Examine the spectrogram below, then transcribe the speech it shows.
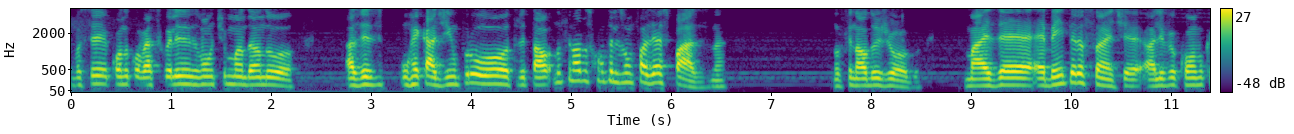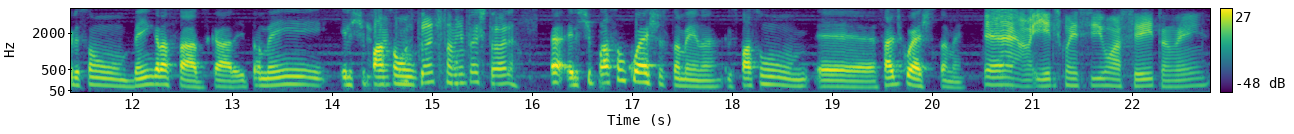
você, quando conversa com eles, eles vão te mandando, às vezes, um recadinho pro outro e tal. No final das contas, eles vão fazer as pazes, né? No final do jogo. Mas é, é bem interessante. É, Alívio cômico, eles são bem engraçados, cara. E também eles te Isso é passam. importante também pra história. É, eles te passam quests também, né? Eles passam é, side quests também. É, e eles conheciam a Fei também,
